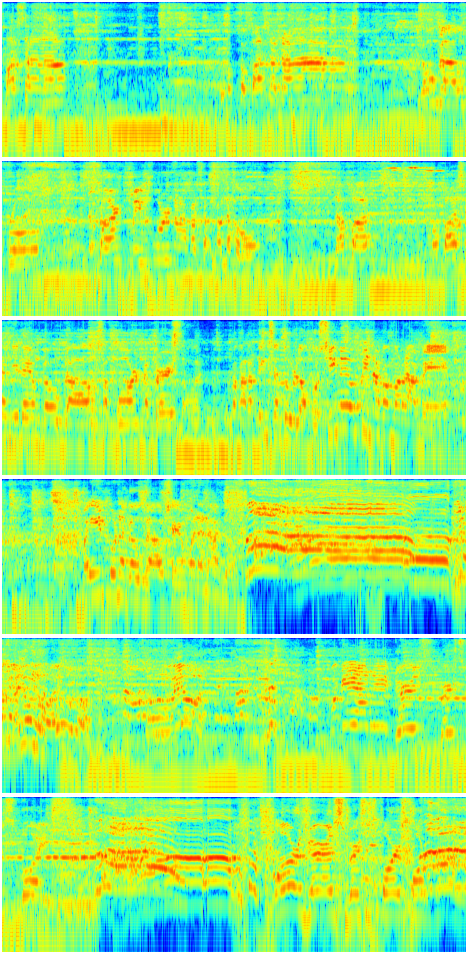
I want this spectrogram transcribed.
pasa, magpapasa ng Gaugaw from start may 4 na kasakalahok dapat mapasa nila yung gaugaw sa 4 na person. Makarating sa dulo kung sino yung pinakamarami? May ipon na gaugaw siya yung mananalo. Ayun o ayun o so ngayon mangyayari girls versus boys. 4 girls versus 4 4 boys.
